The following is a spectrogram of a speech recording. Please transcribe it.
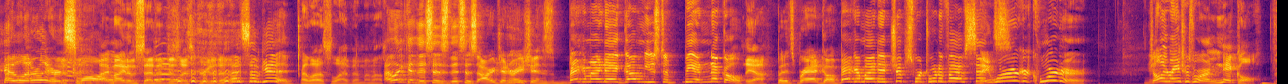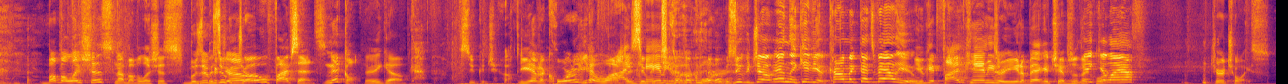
I literally heard swall. I might have said it, just I screwed it up. that's so good. I lost saliva in my mouth. I like that this is this is our generation's back in my day gum used to be a nickel. Yeah. But it's Brad going, back in my day chips were twenty five cents. They were a quarter. Jolly Ranchers were a nickel. Bubblicious, not Bubblicious. Bazooka, Bazooka Joe, Joe, five cents. nickel. There you go. Bazooka Joe. You have a quarter. You, You don't want five Bazooka candies Joe. with a quarter. Bazooka Joe, and they give you a comic that's value. You get five candies, or you get a bag of chips with a quarter. make quarter. you laugh. It's your choice.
